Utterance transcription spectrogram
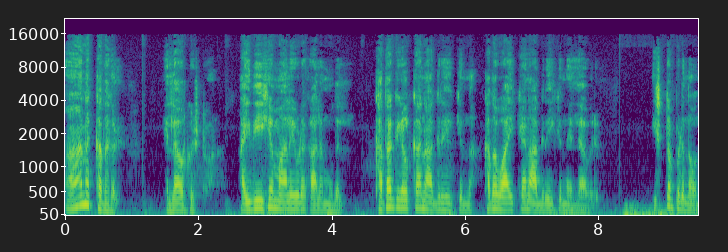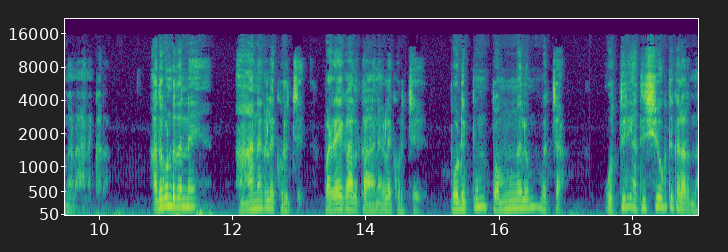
ആനക്കഥകൾ എല്ലാവർക്കും ഇഷ്ടമാണ്. ഐതിഹ്യമാലയുടെ കാലം മുതൽ കഥ കേൾക്കാൻ ആഗ്രഹിക്കുന്ന കഥ വായിക്കാൻ ആഗ്രഹിക്കുന്ന എല്ലാവരും ഇഷ്ടപ്പെടുന്ന ഒന്നാണ് ആനക്കഥ. അതുകൊണ്ട് തന്നെ ആനകളെക്കുറിച്ച് പഴയകാലത്തെ ആനകളെക്കുറിച്ച് പൊടിപ്പും തൊങ്ങലും വച്ച ഒത്തിരി അതിശയോക്തി കലർന്ന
